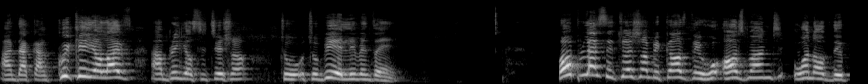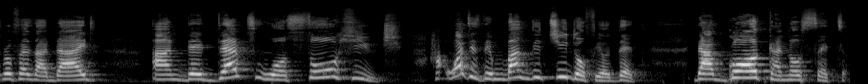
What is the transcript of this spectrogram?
and that can quicken your life and bring your situation to, to be a living thing. Hopeless situation because the husband, one of the prophets that died, and the debt was so huge. What is the magnitude of your debt that God cannot settle?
